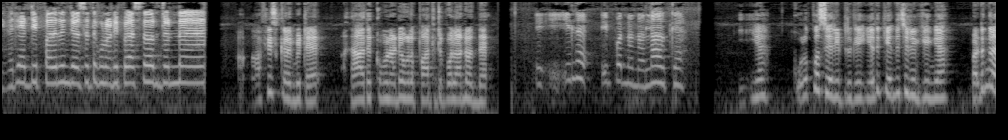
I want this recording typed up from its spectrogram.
இவர் எப்படி பதினஞ்சு வருஷத்துக்கு முன்னாடி பேசுறதுன்னு சொன்னேன் ஆபீஸ் கிளம்பிட்டேன். நான் அதுக்கு முன்னாடி உங்களை பார்த்துட்டு போலான்னு வந்தேன். இல்ல இப்ப நான் நல்லா இருக்கேன். ஏன் குழப்பம் ஏறிட்டு இருக்கு. எதுக்கு எந்திரிச்சு இருக்கீங்க? படுங்க.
